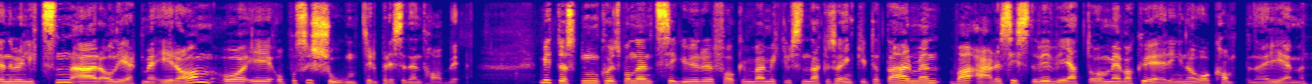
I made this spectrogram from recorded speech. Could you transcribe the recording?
Denne militsen er alliert med Iran og i opposisjon til president Habi. Midtøsten-korrespondent Sigurd Falkenberg Mikkelsen, det er ikke så enkelt dette her, men hva er det siste vi vet om evakueringene og kampene i Jemen?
